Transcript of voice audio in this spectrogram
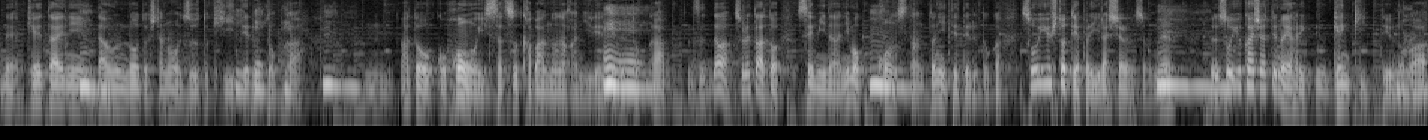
ね携帯にダウンロードしたのをずっと聞いてるとか。うんうん、あとこう本を一冊カバンの中に入れてるとか、それだそれとあとセミナーにもコンスタントに出てるとか、そういう人ってやっぱりいらっしゃるんですようん。うね。んでそういう会社っていうのはやはり元気っていうのが、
